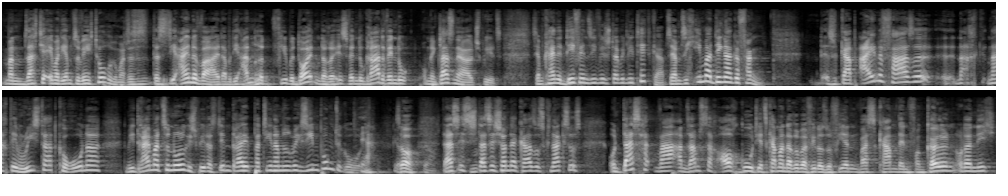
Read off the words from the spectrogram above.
man sagt ja immer, die haben zu wenig Tore gemacht. Das ist, das ist die eine Wahrheit, aber die andere, viel bedeutendere ist, wenn du gerade, wenn du um den Klassenerhalt spielst, sie haben keine defensive Stabilität gehabt. Sie haben sich immer Dinger gefangen es gab eine Phase äh, nach, nach dem Restart Corona, die dreimal zu null gespielt. Aus den drei Partien haben sie übrigens sieben Punkte geholt. Ja, so, das ist das ist schon der Kasus Knaxus. Und das war am Samstag auch gut. Jetzt kann man darüber philosophieren, was kam denn von Köln oder nicht.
